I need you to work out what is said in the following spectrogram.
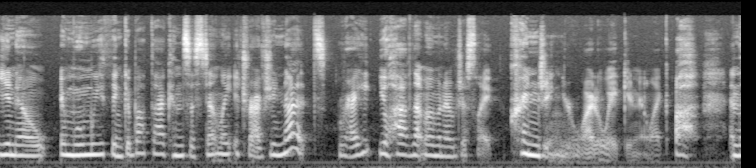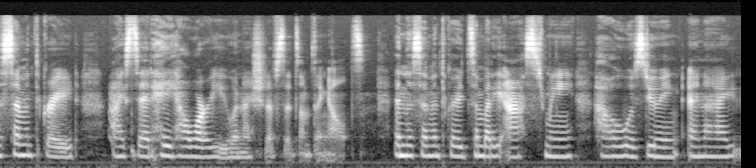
you know, and when we think about that consistently, it drives you nuts, right? You'll have that moment of just like cringing, you're wide awake, and you're like, oh, in the seventh grade, I said, hey, how are you? And I should have said something else. In the seventh grade, somebody asked me how I was doing, and I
